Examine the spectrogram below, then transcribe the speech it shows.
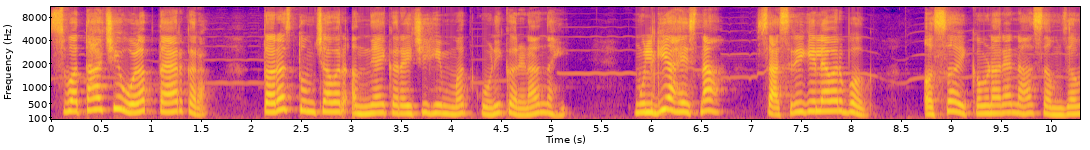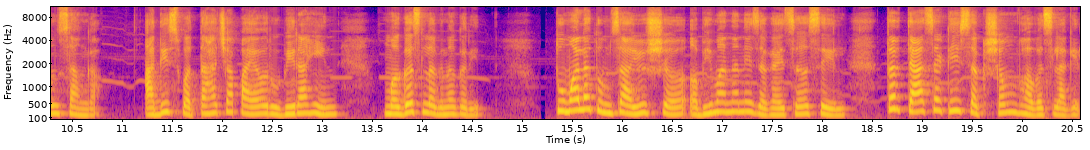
स्वतःची ओळख तयार करा. तरच तुमच्यावर अन्याय करायची हिंमत कोणी करणार नाही. मुलगी आहेस ना? सासरी गेल्यावर बघ. असं ऐकवणाऱ्यांना समजावून सांगा. आधी स्वतःच्या पायावर उभी राहीन मगच लग्न करीत. तुम्हाला तुमचं आयुष्य अभिमानाने जगायचं असेल तर त्यासाठी सक्षम व्हावंच लागेल.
